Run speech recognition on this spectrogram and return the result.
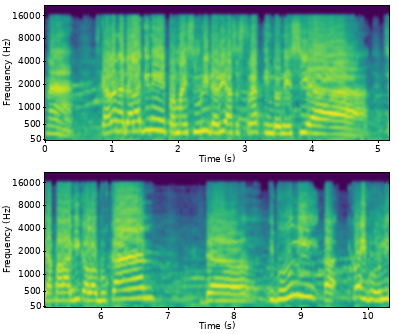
Nah, sekarang ada lagi nih permaisuri dari Asus Trade Indonesia. Siapa lagi kalau bukan the Ibu Uni? Eh, kok Ibu Uni?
